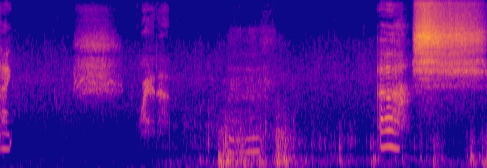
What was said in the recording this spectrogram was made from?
But I. Quiet, Anne. Uh. Shh.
